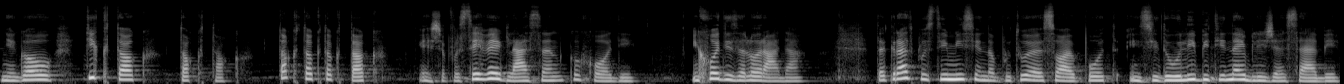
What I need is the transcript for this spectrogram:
Njegov tik-tok, tok-tok, tok-tok, tok-tok je še posebej glasen, ko hodi. In hodi zelo rada. Takrat pusti misli, da potuje svojo pot in si dovoli biti najbližje sebi.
